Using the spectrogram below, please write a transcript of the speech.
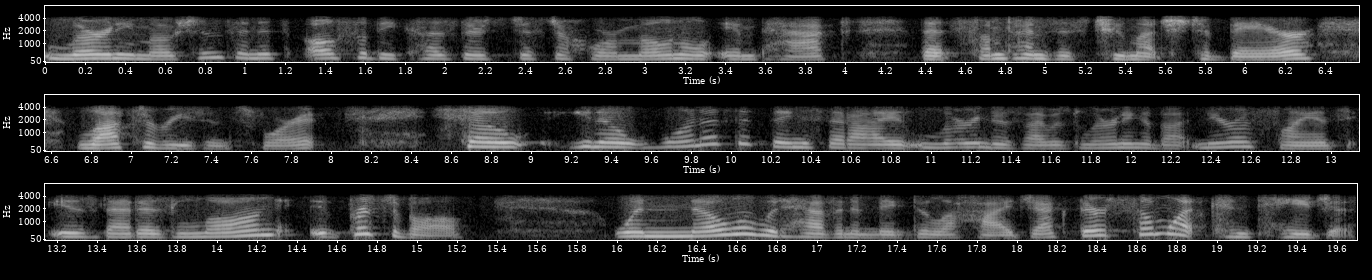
learn emotions and it's also because there's just a hormonal impact that sometimes is too much to bear lots of reasons for it so you know one of the things that i learned as i was learning about neuroscience is that as long first of all when Noah would have an amygdala hijack, they're somewhat contagious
